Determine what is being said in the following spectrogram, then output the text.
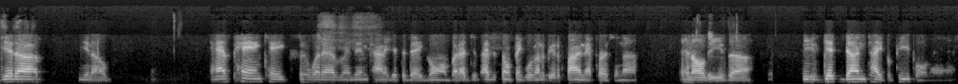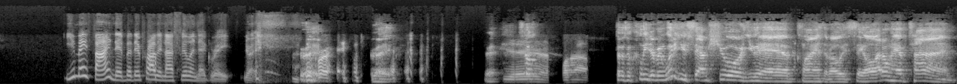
Get up. You know, have pancakes or whatever, and then kind of get the day going. But I just, I just don't think we're going to be able to find that person now, and all these, uh, these get done type of people, man you may find it, but they're probably not feeling that great, right? right, right, right. Yeah. So, wow. So, so Cledra, I mean, what do you say? I'm sure you have clients that always say, "Oh, I don't have time.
